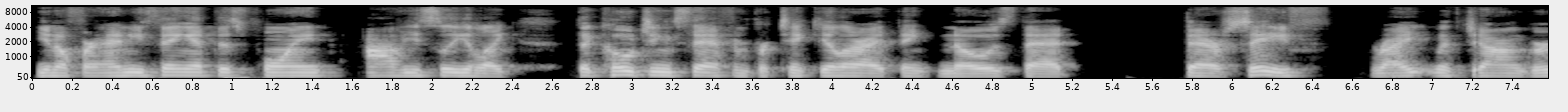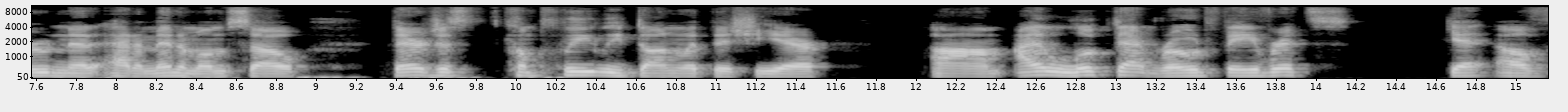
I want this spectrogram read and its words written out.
you know, for anything at this point. Obviously, like the coaching staff in particular, I think knows that they're safe, right? With Jon Gruden at, at a minimum. So they're just completely done with this year. Um, I looked at road favorites get of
